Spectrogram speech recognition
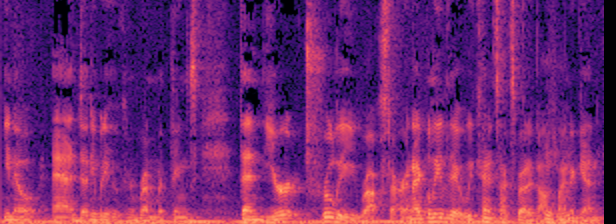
you know, and anybody who can run with things, then you're truly rock star. And I believe that we kind of talked about it offline mm-hmm. again,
